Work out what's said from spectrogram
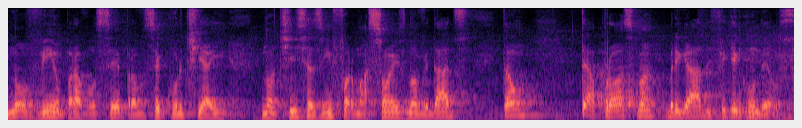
novinho para você, para você curtir aí notícias, informações, novidades. Então, até a próxima. Obrigado e fiquem com Deus.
